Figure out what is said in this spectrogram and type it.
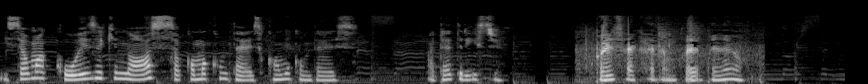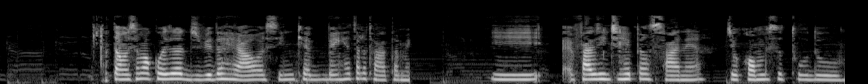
Isso é uma coisa que, nossa, como acontece, como acontece. Até triste. Pois é, caramba, é bem legal. Então, isso é uma coisa de vida real, assim, que é bem retratada também. E faz a gente repensar, né? De como isso tudo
